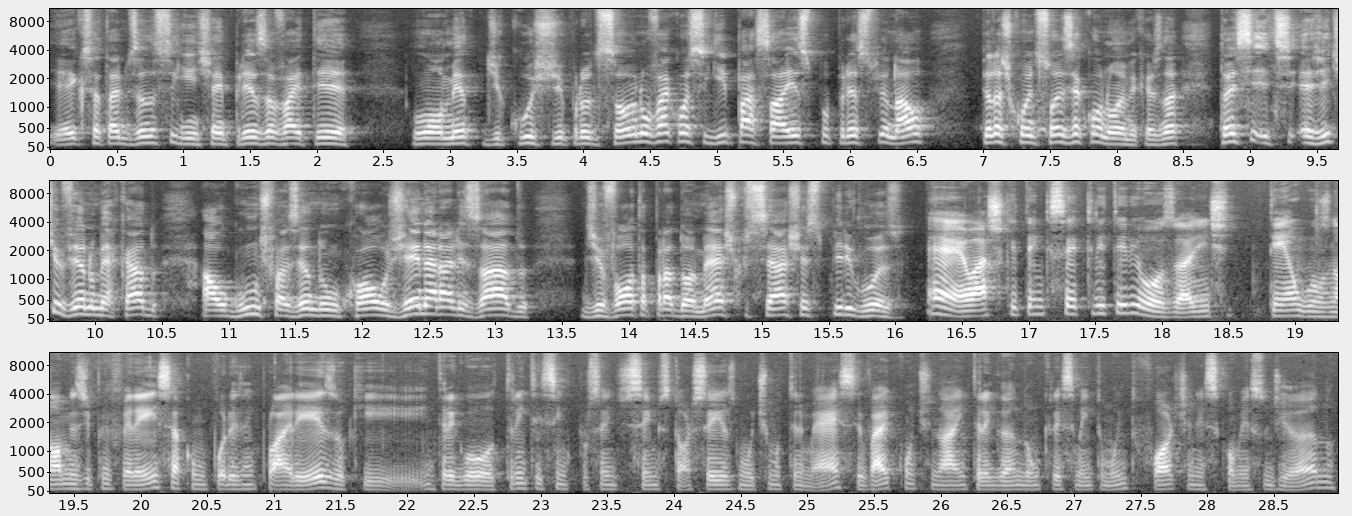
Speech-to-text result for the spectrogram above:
e aí que você está dizendo é o seguinte: a empresa vai ter um aumento de custo de produção e não vai conseguir passar isso para o preço final pelas condições econômicas. Né? Então, esse, a gente vê no mercado alguns fazendo um call generalizado de volta para doméstico, você acha isso perigoso? É, eu acho que tem que ser criterioso. A gente tem alguns nomes de preferência, como por exemplo a Arezo, que entregou 35% de same-store sales no último trimestre, vai continuar entregando um crescimento muito forte nesse começo de ano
